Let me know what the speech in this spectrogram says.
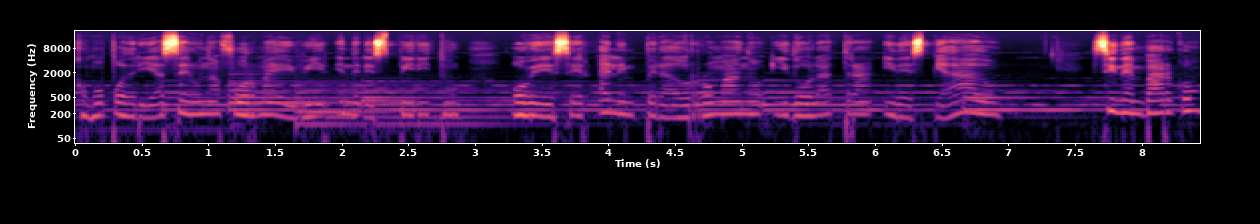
¿Cómo podría ser una forma de vivir en el espíritu obedecer al emperador romano idólatra y despiadado? Sin embargo,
